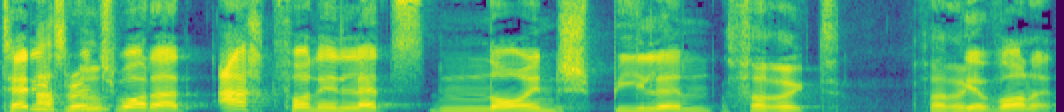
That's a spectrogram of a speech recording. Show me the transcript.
Teddy Hast du? Bridgewater hat acht von den letzten neun Spielen Verrückt. Verrückt. gewonnen.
